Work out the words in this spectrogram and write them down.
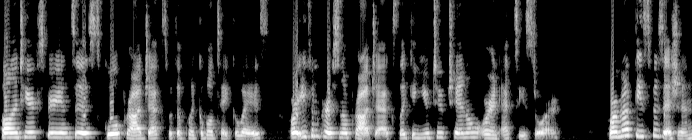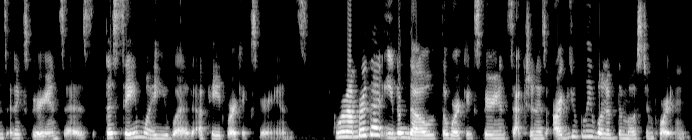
volunteer experiences, school projects with applicable takeaways, or even personal projects like a YouTube channel or an Etsy store. Format these positions and experiences the same way you would a paid work experience. Remember that even though the work experience section is arguably one of the most important,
